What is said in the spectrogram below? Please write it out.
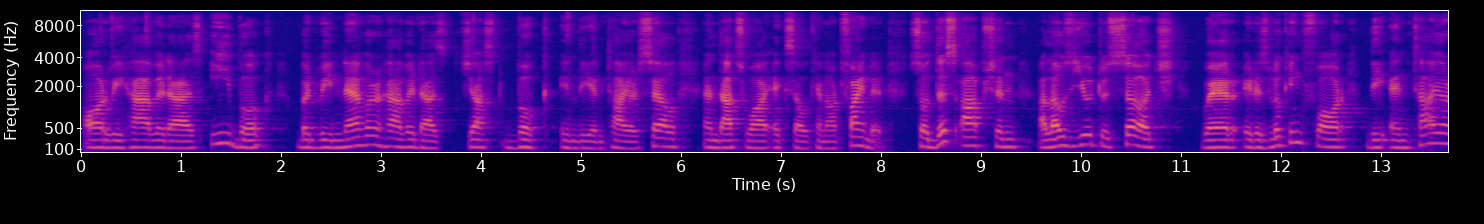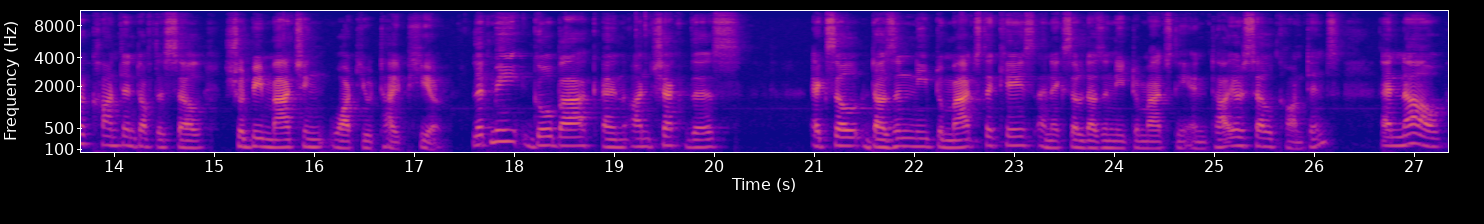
or we have it as ebook but we never have it as just book in the entire cell and that's why Excel cannot find it. So this option allows you to search where it is looking for the entire content of the cell should be matching what you type here. Let me go back and uncheck this. Excel doesn't need to match the case and Excel doesn't need to match the entire cell contents. And now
